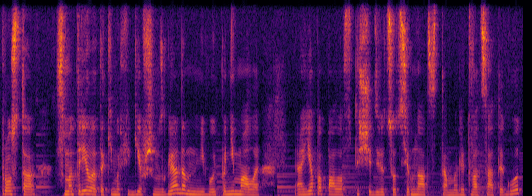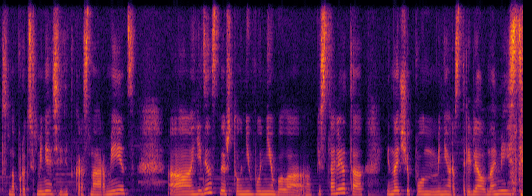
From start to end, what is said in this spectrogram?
просто смотрела таким офигевшим взглядом на него и понимала, а, я попала в 1917 или 20 год, напротив меня сидит красноармеец. Единственное, что у него не было пистолета, иначе бы он меня расстрелял на месте.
